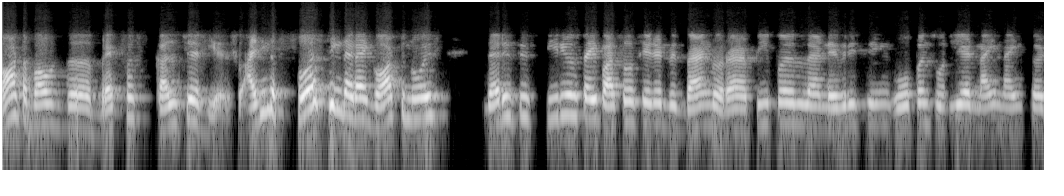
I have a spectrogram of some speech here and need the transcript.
lot about the breakfast culture here. So I think the first thing that I got to know is there is this stereotype associated with Bangalore. Uh, people and everything opens only at 9, 9.30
